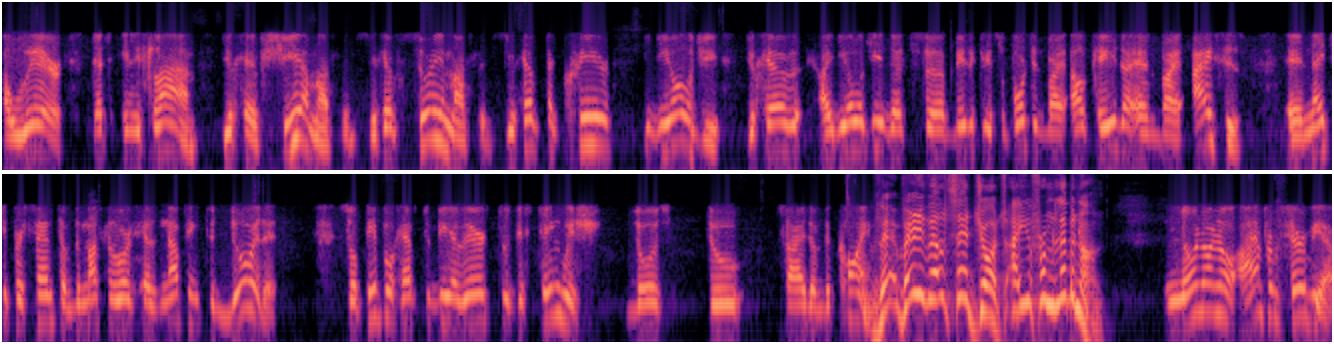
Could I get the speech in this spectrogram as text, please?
aware that in Islam you have Shia Muslims, you have Sunni Muslims, you have Takfir ideology, you have ideology that's uh, basically supported by Al Qaeda and by ISIS, and 90% of the Muslim world has nothing to do with it. So people have to be aware to distinguish those two sides of the coin. Very well said, George. Are you from Lebanon? No, no, no. I'm from Serbia.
